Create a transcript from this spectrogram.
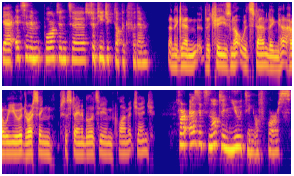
Yeah, it's an important uh, strategic topic for them. And again, the cheese notwithstanding, how are you addressing sustainability and climate change? For us, it's not a new thing, of course.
